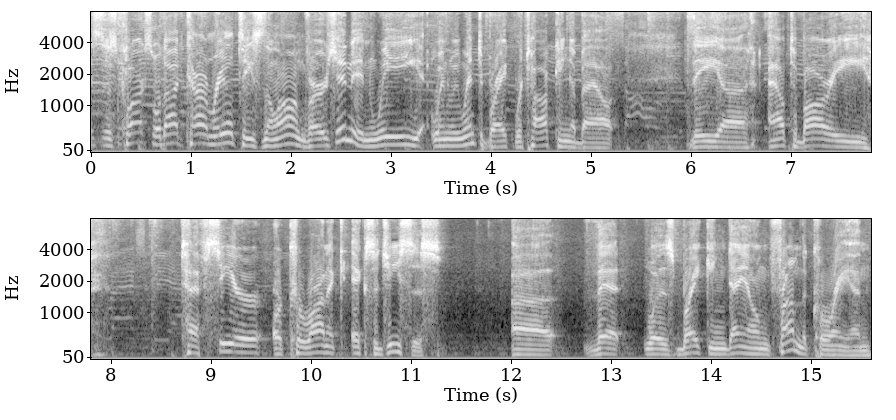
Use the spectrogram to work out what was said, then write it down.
This is Clarksville.com Realty's the long version, and we, when we went to break, we're talking about the uh, Al-Tabari tafsir or Quranic exegesis uh, that was breaking down from the Quran,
